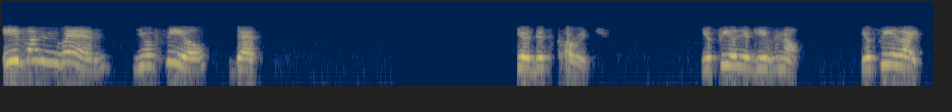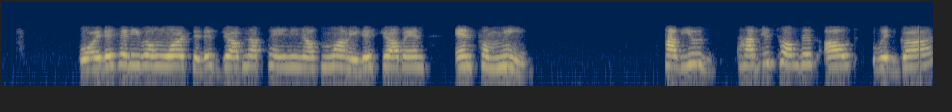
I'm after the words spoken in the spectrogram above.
even when you feel that you're discouraged, you feel you're giving up, you feel like, boy, this ain't even worth it. This job not paying enough money. This job ain't, ain't for me. Have you have you talked this out with God?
